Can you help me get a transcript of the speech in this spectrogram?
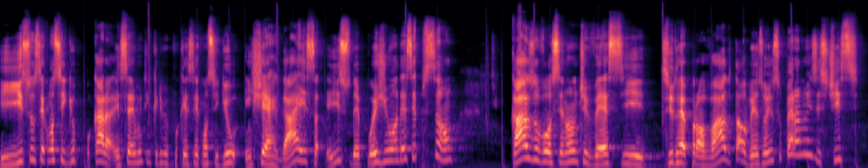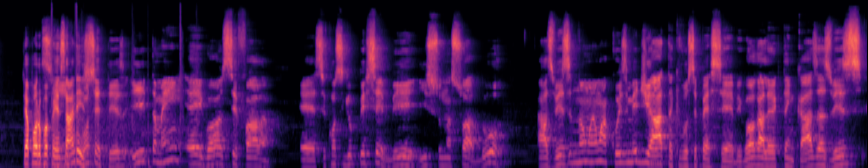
E isso você conseguiu, cara, isso é muito incrível, porque você conseguiu enxergar isso, isso depois de uma decepção. Caso você não tivesse sido reprovado, talvez hoje superar não existisse. Já parou pra Sim, pensar nisso? Com certeza. E também é igual você fala, é, você conseguiu perceber isso na sua dor, às vezes não é uma coisa imediata que você percebe. Igual a galera que tá em casa, às vezes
